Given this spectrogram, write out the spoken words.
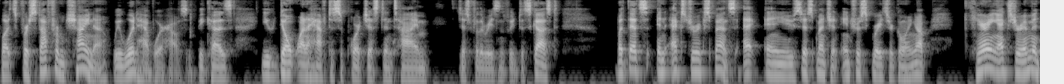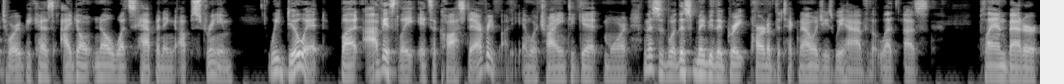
But for stuff from China, we would have warehouses because you don't want to have to support just in time, just for the reasons we've discussed. But that's an extra expense. And you just mentioned interest rates are going up. Carrying extra inventory because I don't know what's happening upstream. We do it, but obviously it's a cost to everybody and we're trying to get more and this is what this may be the great part of the technologies we have that let us plan better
